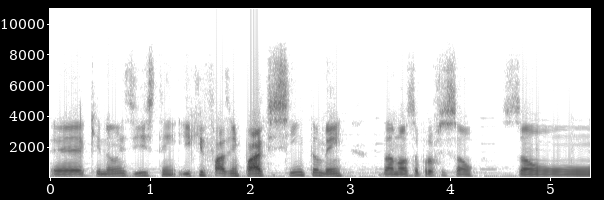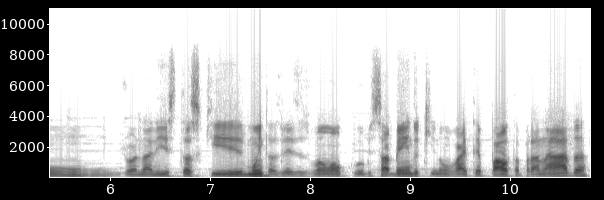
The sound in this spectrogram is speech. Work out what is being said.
é, que não existem e que fazem parte, sim, também da nossa profissão. São jornalistas que muitas vezes vão ao clube sabendo que não vai ter pauta para nada,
